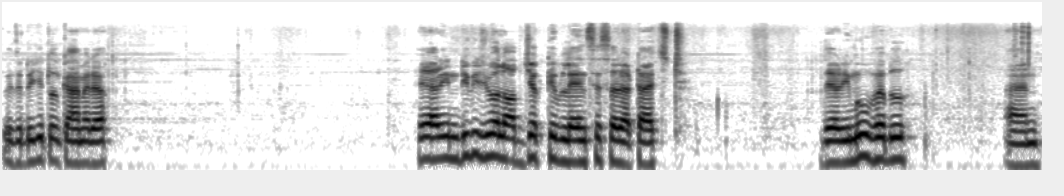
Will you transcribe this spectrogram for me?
with a digital camera. Here individual objective lenses are attached. They are removable and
